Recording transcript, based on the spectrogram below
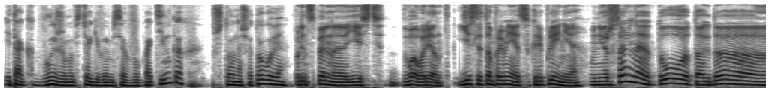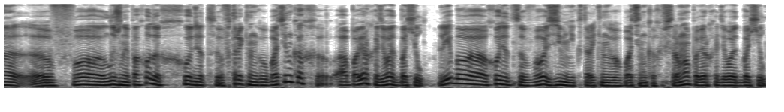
Итак, в лыжи мы встегиваемся в ботинках. Что насчет обуви? Принципиально есть два варианта. Если там применяется крепление универсальное, то тогда э, в лыжные походы ходят в трекинговых ботинках, а поверх одевают бахил. Либо ходят в зимних трекинговых ботинках, и все равно поверх одевают бахил.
